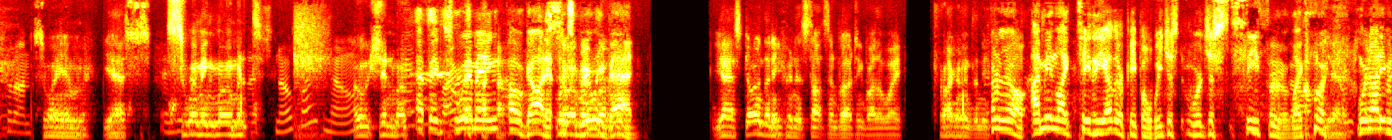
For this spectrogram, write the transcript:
this? Hold on. Swim. Yes. Is it Swimming moment. a Snowflake? No. Ocean moment. Epic swimming. Oh God, it looks Swimming really moment. bad. Yes, go underneath and it starts inverting, by the way. Try going underneath. No, no, no. I mean, like to the other people, we just we're just see through. Like we're Yeah. we're not even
